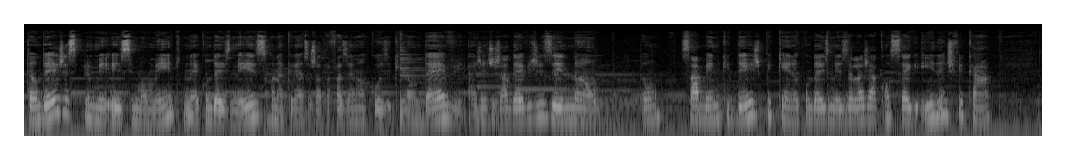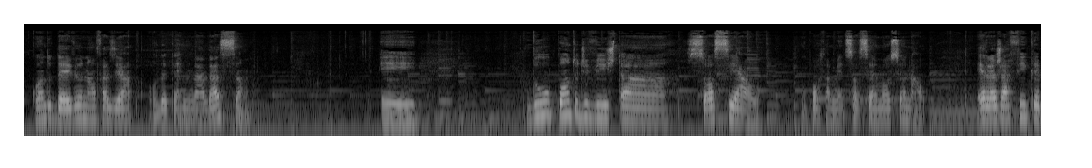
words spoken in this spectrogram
Então, desde esse, primeiro, esse momento, né, com 10 meses, quando a criança já está fazendo uma coisa que não deve, a gente já deve dizer não. Então, sabendo que desde pequena, com 10 meses, ela já consegue identificar quando deve ou não fazer uma determinada ação. É, do ponto de vista social, comportamento social emocional, ela já fica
